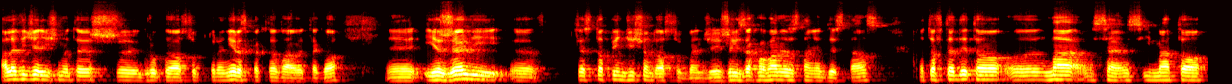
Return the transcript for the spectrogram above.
ale widzieliśmy też y, grupy osób, które nie respektowały tego. Y, jeżeli y, te 150 osób będzie, jeżeli zachowany zostanie dystans, no to wtedy to ma sens i ma to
